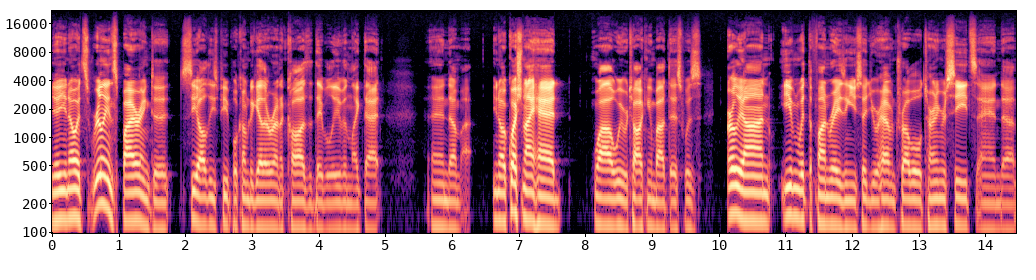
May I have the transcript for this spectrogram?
Yeah, you know, it's really inspiring to see all these people come together around a cause that they believe in like that. And, um, you know, a question I had while we were talking about this was early on, even with the fundraising, you said you were having trouble turning receipts and uh,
